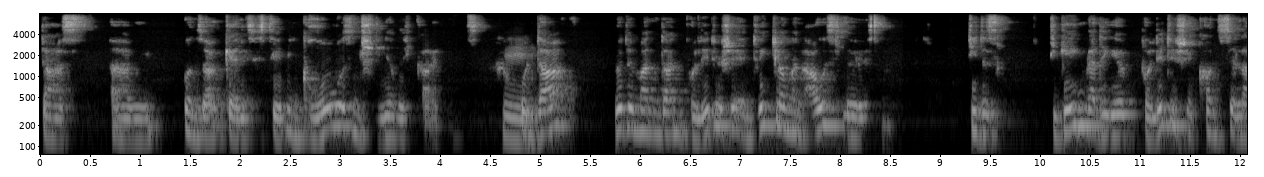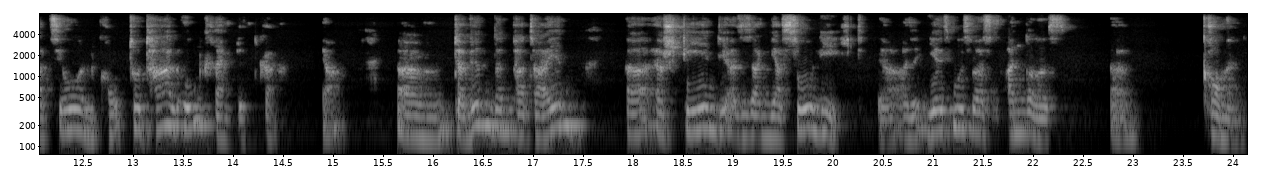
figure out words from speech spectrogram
dass ähm, unser Geldsystem in großen Schwierigkeiten ist. Hm. Und da würde man dann politische Entwicklungen auslösen, die das, die gegenwärtige politische Konstellation total umkrempeln können. Ja? Ähm, da würden dann Parteien äh, erstehen, die also sagen, ja, so nicht. Ja? Also jetzt muss was anderes äh, kommen.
